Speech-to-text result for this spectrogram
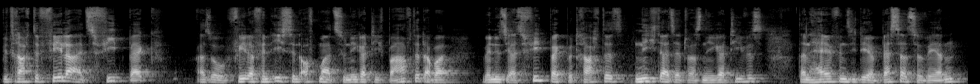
betrachte Fehler als Feedback. Also Fehler, finde ich, sind oftmals zu negativ behaftet, aber wenn du sie als Feedback betrachtest, nicht als etwas Negatives, dann helfen sie dir besser zu werden.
